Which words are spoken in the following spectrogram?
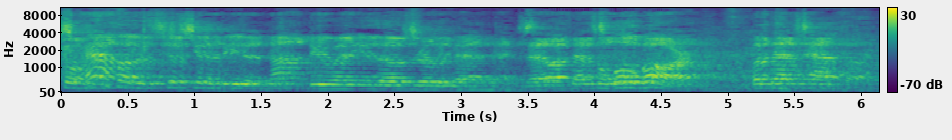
So half of it's just going to be to not do any of those really bad things. That- That's a low bar, but that's half of it.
